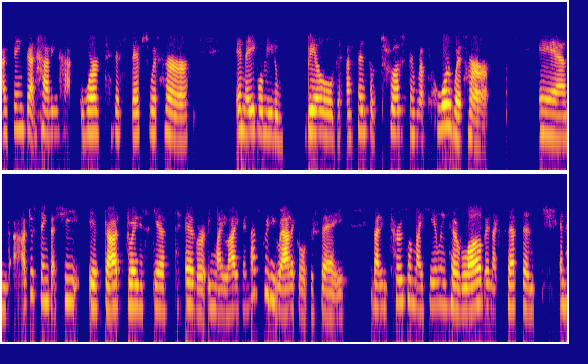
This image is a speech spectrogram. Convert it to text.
I think that having ha- worked the steps with her enabled me to build a sense of trust and rapport with her. And I just think that she is God's greatest gift ever in my life. And that's pretty radical to say. But in terms of my healing, her love and acceptance, and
